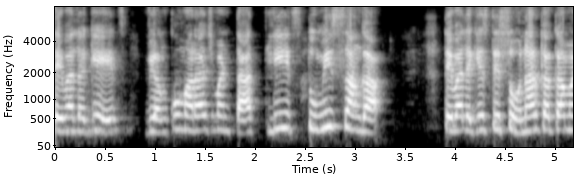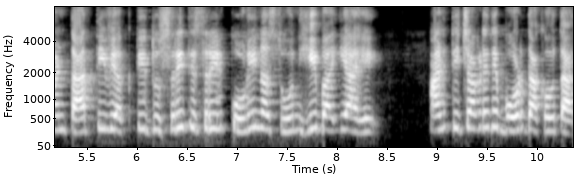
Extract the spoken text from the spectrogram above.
तेव्हा लगेच व्यंकू महाराज म्हणतात प्लीज तुम्हीच सांगा. तेव्हा लगेच ते सोनार काका म्हणतात ती व्यक्ती दुसरी तिसरी कोणी नसून ही बाई आहे. आणि तिच्याकडे ते बोर्ड दाखवतात.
